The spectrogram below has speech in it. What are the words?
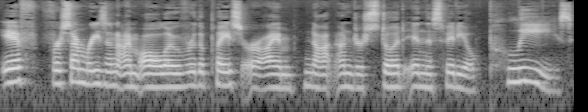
If for some reason I'm all over the place or I am not understood in this video, please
